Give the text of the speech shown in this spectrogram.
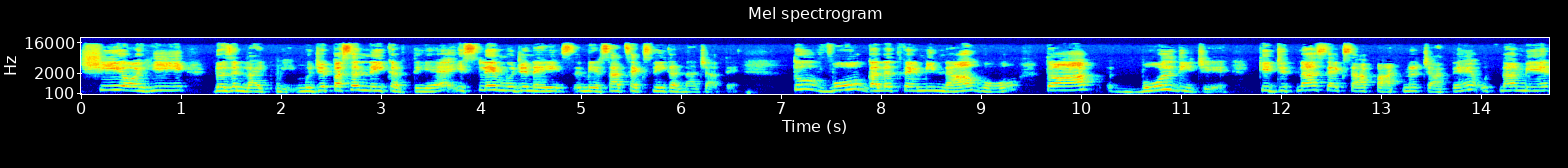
शी और ही डजेंट लाइक मी मुझे पसंद नहीं करती है, इसलिए मुझे नहीं, मेरे साथ सेक्स नहीं करना चाहते। तो वो गलत फहमी ना हो तो आप बोल दीजिए कि जितना सेक्स आप पार्टनर चाहते हैं, उतना मैं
